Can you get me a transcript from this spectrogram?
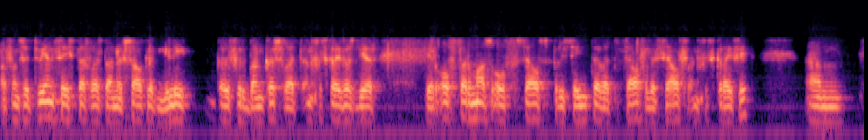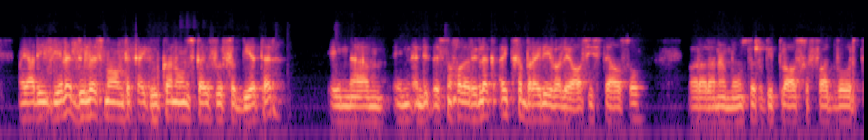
Of ons het 62 was dan noodsaaklik milie Goufer bunkers wat ingeskryf was deur deur of firmas of selfs prosente wat self hulle self ingeskryf het. Ehm um, maar ja, die, die hele doel is maar om te kyk hoe kan ons Goufer verbeter? En ehm um, en en dit is nogal 'n redelik uitgebreide evaluasiestelsel waar daar dan nou monsters op die plaas gevat word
